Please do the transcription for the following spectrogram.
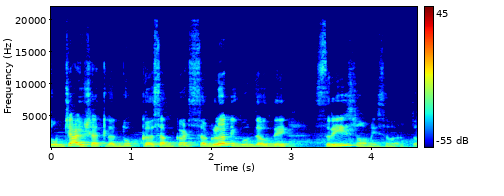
तुमच्या आयुष्यातलं दुःख संकट सगळं निघून जाऊ दे. श्री स्वामी समर्थ.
